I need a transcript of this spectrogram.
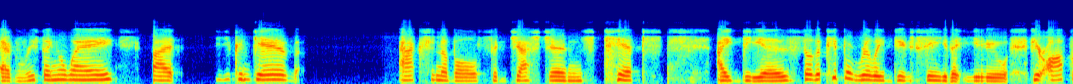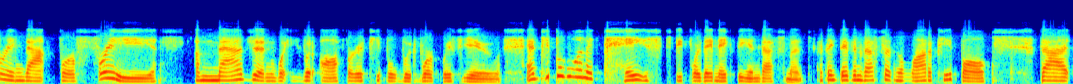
everything away but you can give actionable suggestions, tips, ideas, so that people really do see that you, if you're offering that for free, imagine what you would offer if people would work with you. And people want to taste before they make the investment. I think they've invested in a lot of people that,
